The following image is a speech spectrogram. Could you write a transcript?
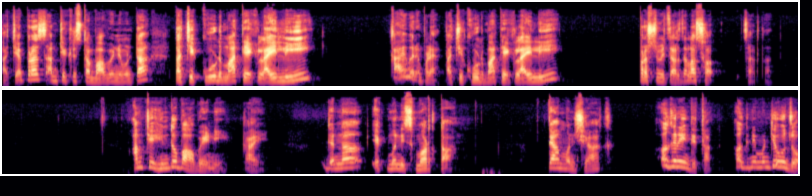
ताचे परस आमचे क्रिस्तांव भाव भयणी म्हणटा ताची कूड मातयेक लायली. काय बरें पळया ताची कूड मातयेक लायली. प्रस्न विचार जाल्यार असो विचारतात. आमचे हिंदू भाव भयणी काय जेन्ना एक मनीस मरता त्या मनशाक अग्नी दितात. अग्नी म्हणजे उजो.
